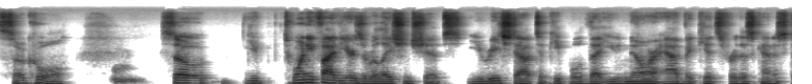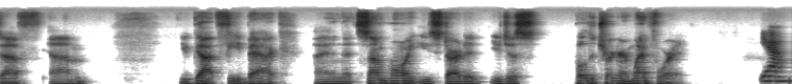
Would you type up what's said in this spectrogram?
So cool. Yeah. So you 25 years of relationships. You reached out to people that you know are advocates for this kind of stuff. Um, you got feedback, and at some point you started. You just pulled the trigger and went for it. Yeah,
